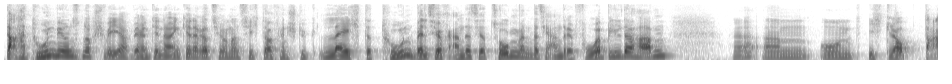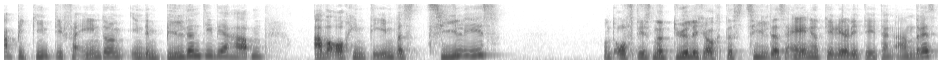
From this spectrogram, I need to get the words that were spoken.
Da tun wir uns noch schwer, während die neuen Generationen sich da auch ein Stück leichter tun, weil sie auch anders erzogen werden, weil sie andere Vorbilder haben. Ja, ähm, und ich glaube, da beginnt die Veränderung in den Bildern, die wir haben, aber auch in dem, was Ziel ist. Und oft ist natürlich auch das Ziel das eine und die Realität ein anderes.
